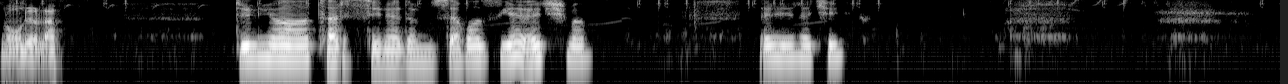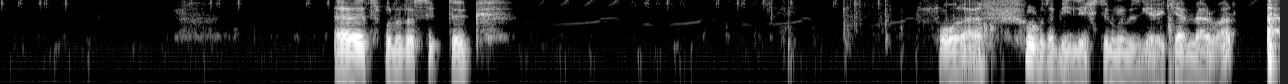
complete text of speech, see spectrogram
Ne oluyor lan? Dünya tersine dönse vazgeçmem. Hele ki Evet, bunu da sıktık. Sonra şurada birleştirmemiz gerekenler var.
